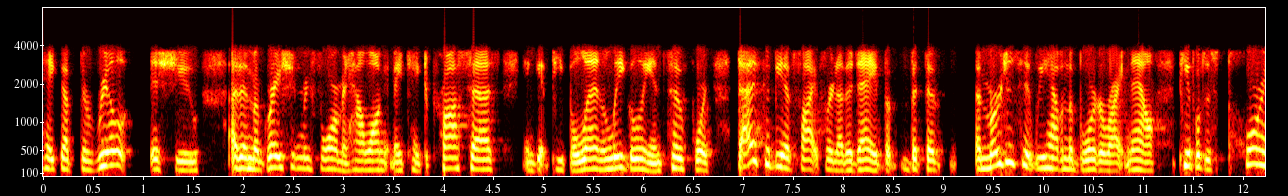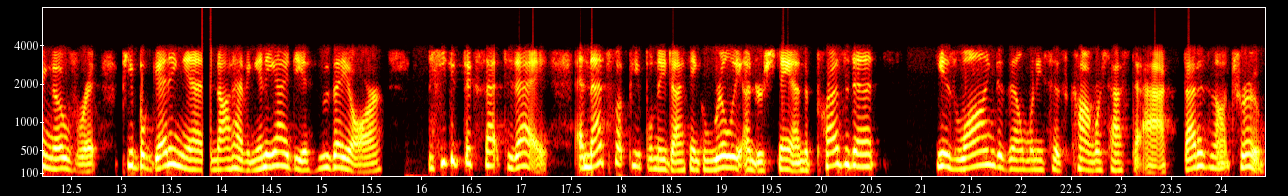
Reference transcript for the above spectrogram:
take up the real issue of immigration reform and how long it may take to process and get people in legally and so forth. That could be a fight for another day. But but the emergency that we have on the border right now, people just pouring over it, people getting in, not having any idea who they are. He could fix that today. And that's what people need to, I think, really understand. The president, he is lying to them when he says Congress has to act. That is not true.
